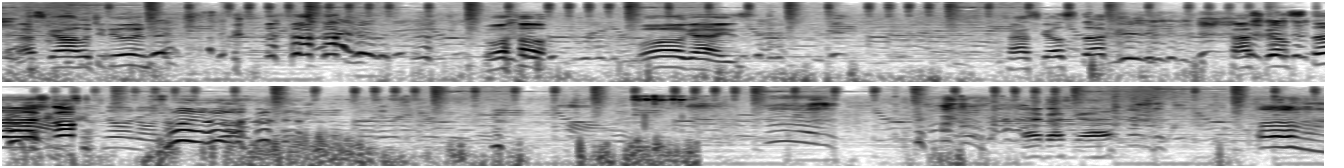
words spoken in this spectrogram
Pascal, what you doing? Whoa. Whoa guys. Pascal stuck. Pascal stuck. Oh. No, no, no. Hi Pascal. Oh.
